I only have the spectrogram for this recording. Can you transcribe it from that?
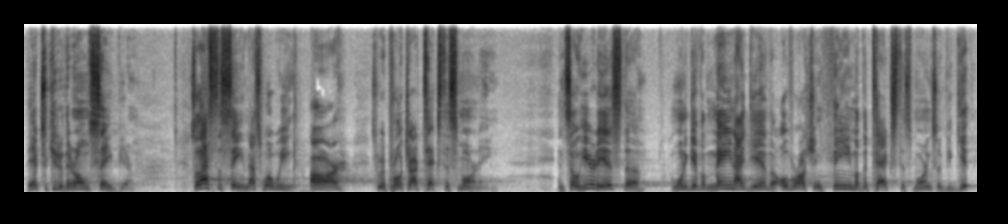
they executed their own Savior. So that's the scene. That's where we are as we approach our text this morning. And so here it is. The, I want to give a main idea, the overarching theme of the text this morning. So if you get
